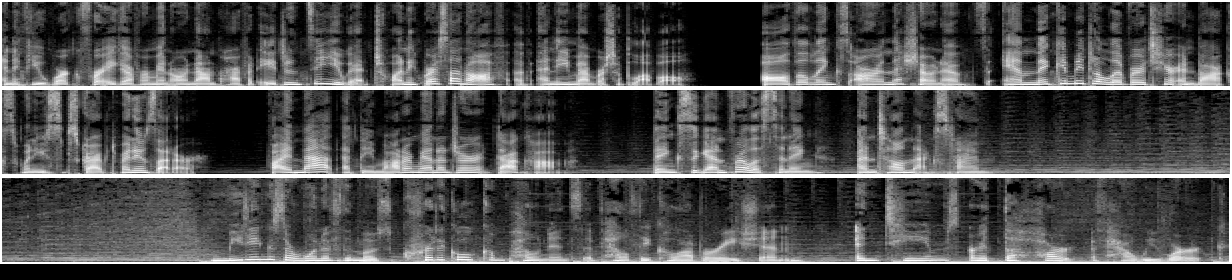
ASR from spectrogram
And if you work for a government or nonprofit agency, you get 20% off of any membership level. All the links are in the show notes, and they can be delivered to your inbox when you subscribe to my newsletter. Find that at themodernmanager.com. Thanks again for listening. Until next time. Meetings are one of the most critical components of healthy collaboration, and teams are at the heart of how we work.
